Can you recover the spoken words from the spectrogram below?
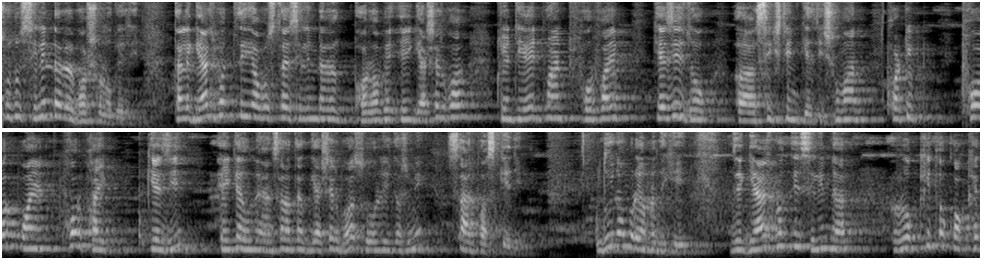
শুধু সিলিন্ডারের ভর ষোলো কেজি। তাহলে গ্যাস ভর্তি অবস্থায় সিলিন্ডারের ভর হবে এই গ্যাসের ভর twenty eight point four five KG যোগ সিক্সটিন কেজি সমান forty four point four five KG এইটা হলো অ্যান্সার অর্থাৎ গ্যাসের ভর চল্লিশ দশমিক চার পাঁচ কেজি। দুই নম্বরে আমরা দেখি যে গ্যাস ভর্তি সিলিন্ডার রক্ষিত কক্ষের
